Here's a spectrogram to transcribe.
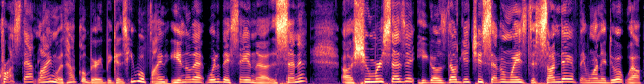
cross that line with Huckelberry because he will find. You know that what do they say in the Senate? Uh, Schumer says it. He goes, they'll get you seven ways to Sunday if they want to do it. Well,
